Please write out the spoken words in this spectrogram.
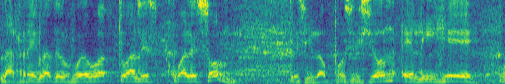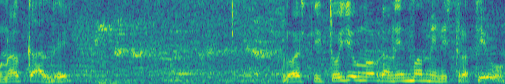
Las reglas del juego actuales, ¿cuáles son? Que si la oposición elige un alcalde, lo destituye un organismo administrativo.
